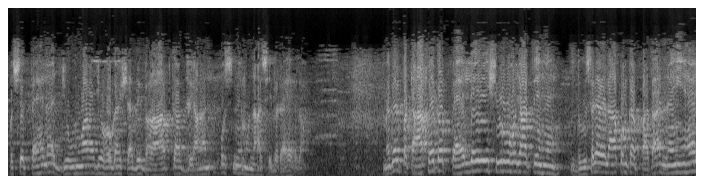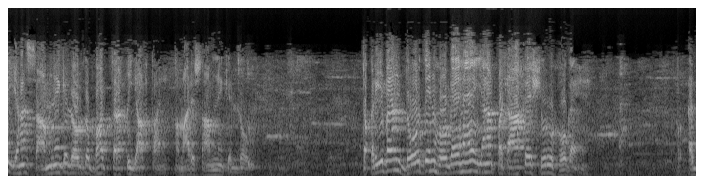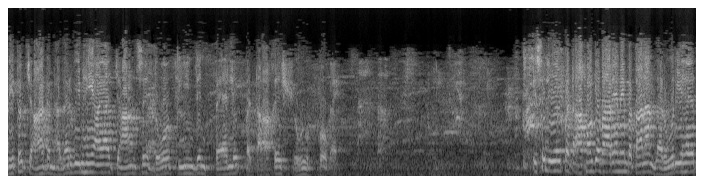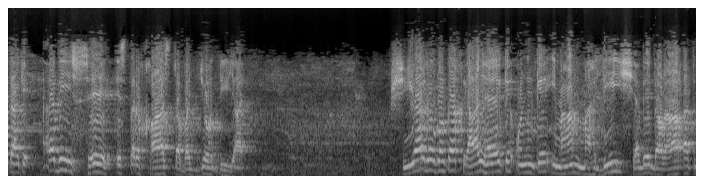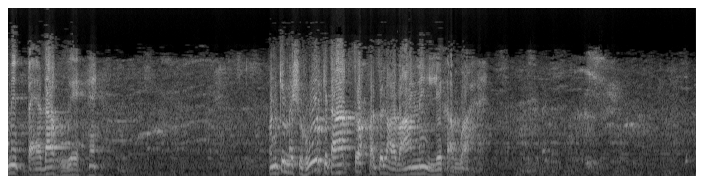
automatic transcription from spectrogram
اس سے پہلا جمعہ جو ہوگا شب برات کا بیان اس میں مناسب رہے گا۔ مگر پٹاخے تو پہلے ہی شروع ہو جاتے ہیں۔ دوسرے علاقوں کا پتہ نہیں ہے۔ یہاں سامنے کے لوگ تو بہت ترقی یافتہ ہیں۔ ہمارے سامنے کے لوگ۔ تقریباً دو دن ہو گئے ہیں، یہاں پٹاخے شروع ہو گئے ہیں۔ ابھی تو چاند نظر بھی نہیں آیا، چاند سے دو تین دن پہلے پٹاخے شروع ہو گئے۔ اس لیے پٹاخوں کے بارے میں بتانا ضروری ہے تاکہ ابھی سے اس طرح خاص توجہ دی جائے۔ شیعہ لوگوں کا خیال ہے کہ ان کے امام مہدی شب براعت میں پیدا ہوئے ہیں۔ ان کی مشہور کتاب تحفت العوام میں لکھا ہوا ہے۔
